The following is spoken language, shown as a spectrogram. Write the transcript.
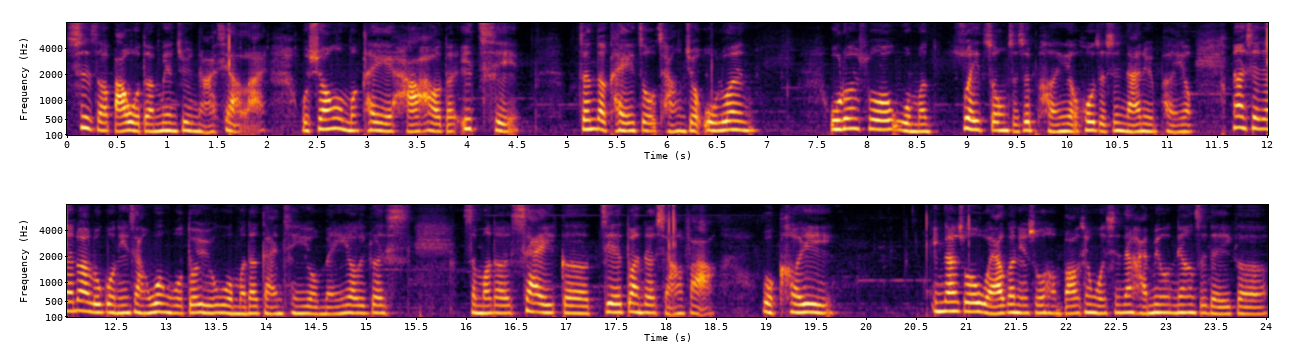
试着把我的面具拿下来。我希望我们可以好好的一起，真的可以走长久。无论无论说我们最终只是朋友，或者是男女朋友，那现阶段如果你想问我对于我们的感情有没有一个。什么的下一个阶段的想法，我可以，应该说我要跟你说很抱歉，我现在还没有那样子的一个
